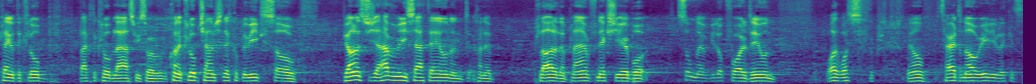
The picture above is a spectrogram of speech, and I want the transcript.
playing with the club, back with the club last week. So we're kind of club champions the next couple of weeks. So to be honest with you, I haven't really sat down and kind of plotted and planned for next year, but something I would be looking forward to doing. What, what's you know, it's hard to know really. Like it's,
